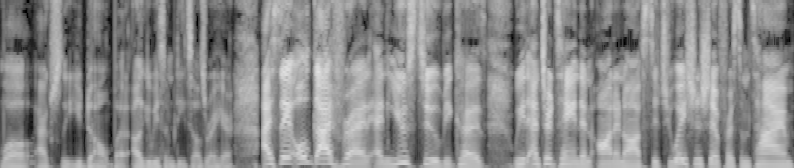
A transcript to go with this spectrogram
Well, actually, you don't, but I'll give you some details right here. I say old guy friend and used to because we'd entertained an on and off situationship for some time,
